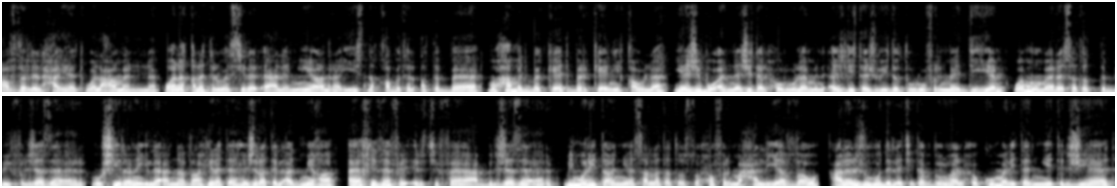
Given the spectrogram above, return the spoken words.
أفضل للحياة والعمل. ونقلت الوسيلة الإعلامية عن رئيس نقابة الأطباء محمد بكات بركاني قوله يجب أن نجد الحلول من أجل تجويد الظروف المادية وممارسة الطب في الجزائر مشيرا إلى أن ظاهرة هجرة الأدمغة آخذة في الارتفاع بالجزائر. بموريتانيا سلطت الصحف المحلية الضوء الضوء على الجهود التي تبذلها الحكومة لتنمية الجهات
